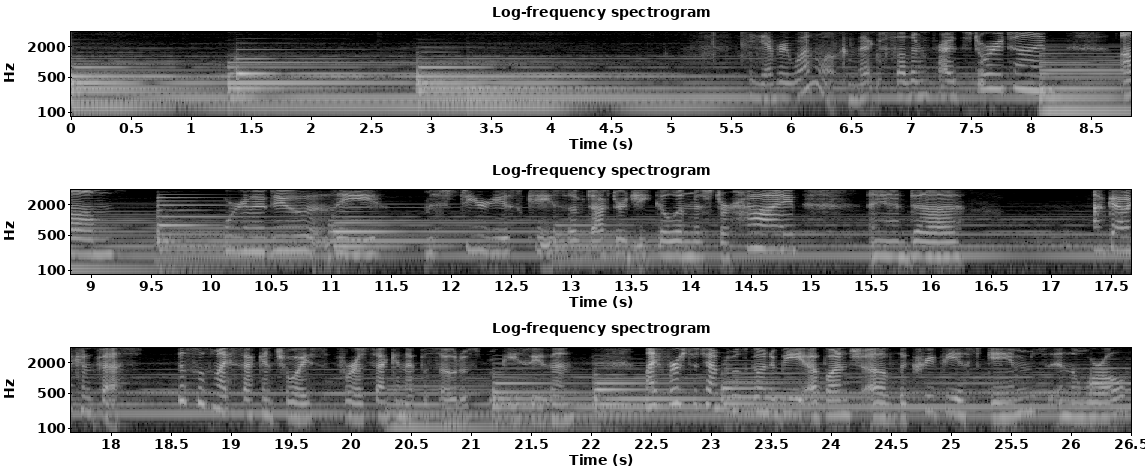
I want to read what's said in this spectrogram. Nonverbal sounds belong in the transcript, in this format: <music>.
Hey everyone, welcome back to Southern Fried Storytime. Um, we're gonna do the mysterious case of Dr. Jekyll and Mr. Hyde, and uh, I've gotta confess, this was my second choice for a second episode of Spooky Season. My first attempt was going to be a bunch of the creepiest games in the world.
